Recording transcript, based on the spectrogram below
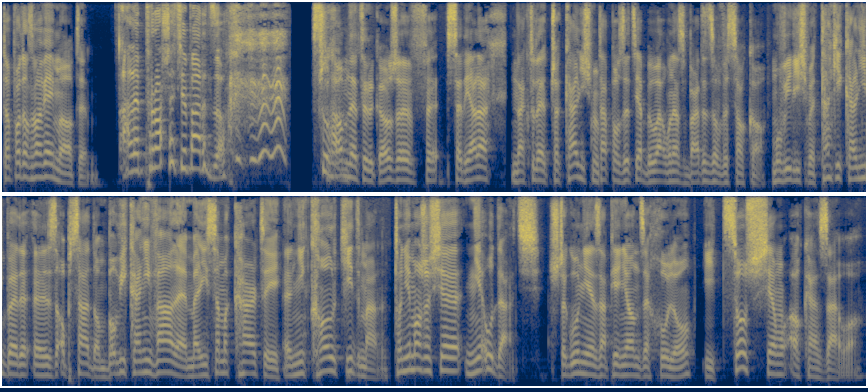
To porozmawiajmy o tym. Ale proszę cię bardzo. Słucham. Przypomnę tylko, że w serialach, na które czekaliśmy, ta pozycja była u nas bardzo wysoko. Mówiliśmy, taki kaliber e, z obsadą, Bobby Cannavale, Melissa McCarthy, e, Nicole Kidman. To nie może się nie udać. Szczególnie za pieniądze Hulu. I cóż się okazało?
